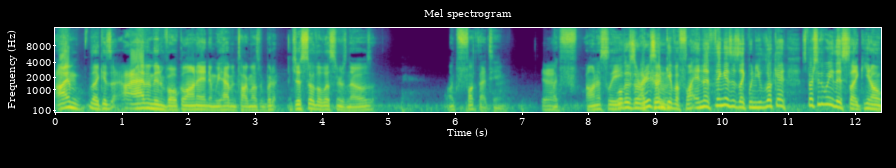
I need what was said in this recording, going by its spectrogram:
I'm like it's, I haven't been vocal on it, and we haven't talked about it, but just so the listeners knows, like fuck that team. Yeah. Like f- honestly, Well, there's a I reason- couldn't give a fly. And the thing is, is like when you look at, especially the way this like you know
